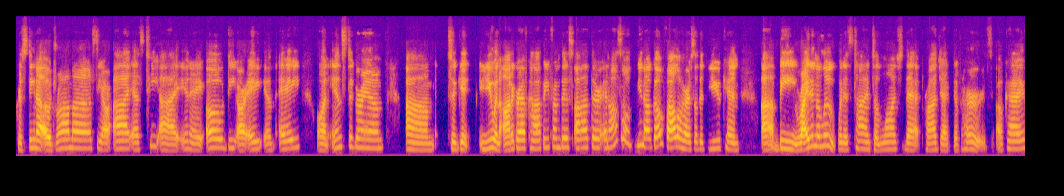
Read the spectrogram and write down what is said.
Cristina Odrama, C R I S T I N A O D R A M A on Instagram um, to get you an autograph copy from this author and also you know go follow her so that you can uh, be right in the loop when it's time to launch that project of hers okay?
